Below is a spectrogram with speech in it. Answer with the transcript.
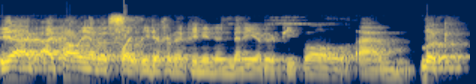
yeah, I, I, probably have a slightly different opinion than many other people. Um, look,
